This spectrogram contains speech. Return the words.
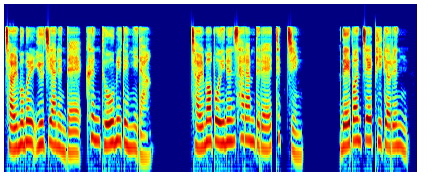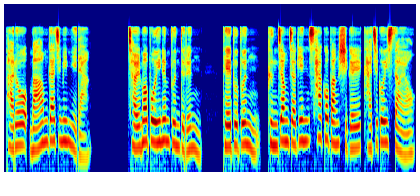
젊음을 유지하는 데 큰 도움이 됩니다. 젊어 보이는 사람들의 특징. 네 번째 비결은 바로 마음가짐입니다. 젊어 보이는 분들은 대부분 긍정적인 사고방식을 가지고 있어요.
